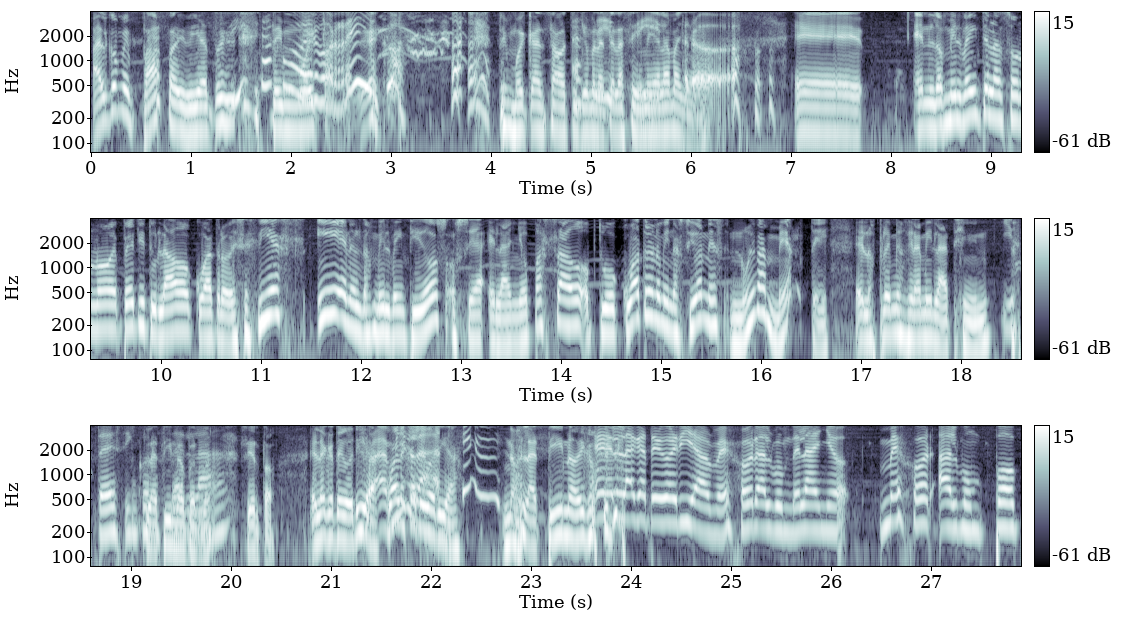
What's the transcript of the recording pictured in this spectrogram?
Algo me pasa hoy día. Estoy, Sí, estás estoy como muy, ca- verborreico. estoy muy cansado, chiqui, me levanté a las seis y media de la mañana. Eh, en el 2020 lanzó un nuevo EP titulado 4 veces 10 y en el 2022, o sea, el año pasado, obtuvo cuatro nominaciones nuevamente en los premios Grammy Latin. Y ustedes sin conocerla. Latino, perdón. Cierto. En la categoría. Grammy ¿Cuál es categoría? No, latino, digo. En la categoría Mejor Álbum del Año, Mejor Álbum Pop,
